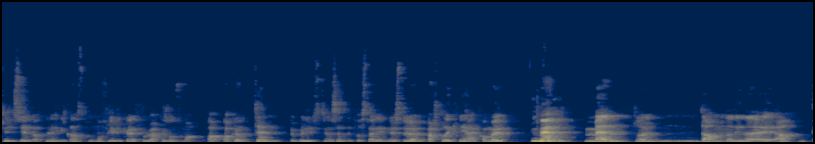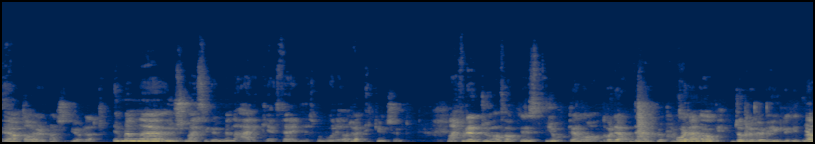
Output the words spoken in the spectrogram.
tilsynelatende virker ganske homofil i kveld. For du er ikke sånn som ak ak akkurat demper belysningen og setter på stearinlys. Du, i hvert fall ikke når jeg kommer. Men Men når damene dine Ja, ja. da gjør du kanskje gjør det det. Men eh, unnskyld meg, Sigurd, men er ikke stearinlys på bordet i dag? Du er ikke unnskyldt. Nei. For du har faktisk gjort det nå. Det var det, det jeg prøvde å Oi, komme til. ok. Du har prøvd å gjøre det hyggelig inne. Ja,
